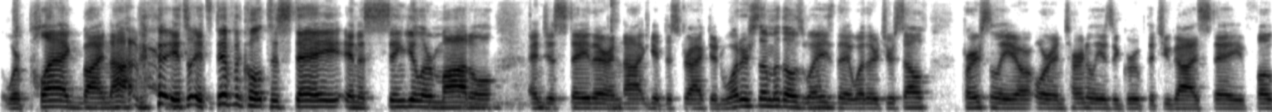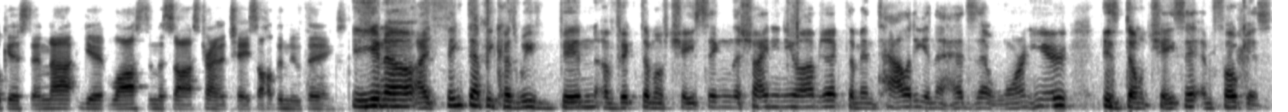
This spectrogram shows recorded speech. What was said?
we're plagued by not it's it's difficult to stay in a singular model and just stay there and not get distracted. What are some of those ways that whether it's yourself personally or, or internally as a group that you guys stay focused and not get lost in the sauce trying to chase all the new things? You know, I think that because we've been a victim of chasing the shiny new object, the mentality in the heads that warn here is don't chase it and focus.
